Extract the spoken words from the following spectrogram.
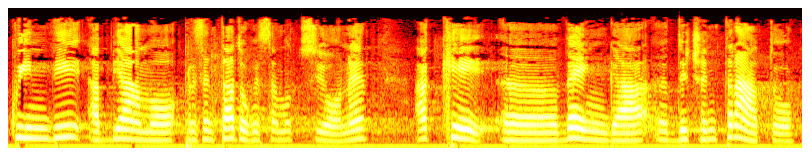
Quindi abbiamo presentato questa mozione a che eh, venga eh, decentrato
